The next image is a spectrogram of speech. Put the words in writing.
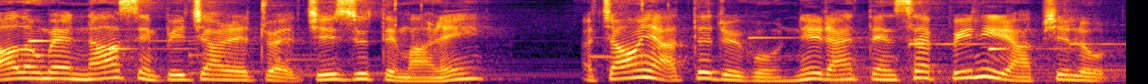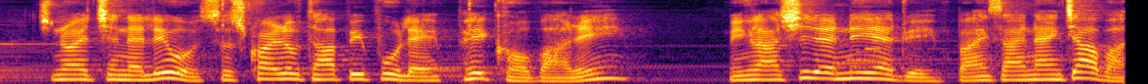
အားလုံးပဲနားဆင်ပေးကြတဲ့အတွက်ကျေးဇူးတင်ပါတယ်။အကြောင်းအရာအသစ်တွေကိုနေ့တိုင်းတင်ဆက်ပေးနေတာဖြစ်လို့ကျွန်တော်ရဲ့ channel လေးကို subscribe လုပ်ထားပေးဖို့လည်းဖိတ်ခေါ်ပါတယ်။ မင်္ဂလာရှိတဲ့နေ့ရက်တွေပိုင်ဆိုင်နိုင်ကြပါ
